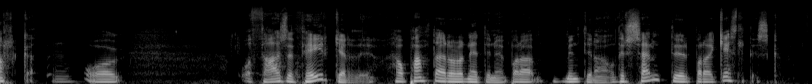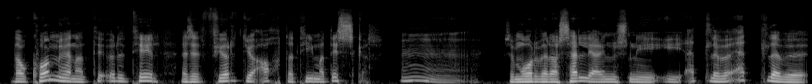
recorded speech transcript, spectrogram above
markað Mm. og, og það sem þeir gerðu þá pantaður á netinu bara myndina og þeir sendur bara geislidisk þá komu hérna til, til þessir 48 tíma diskar Mm. sem voru verið að selja einu sinni í 11.11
